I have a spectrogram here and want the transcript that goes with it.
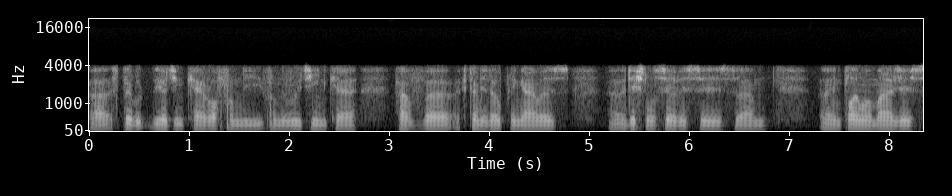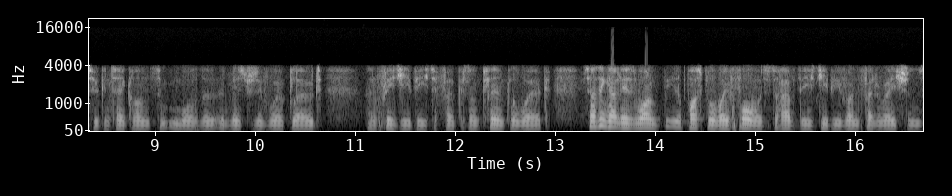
uh, split the urgent care off from the from the routine care, have uh, extended opening hours, uh, additional services. Um, employ more managers who can take on some more of the administrative workload and free GPs to focus on clinical work. So I think that is one possible way forwards to have these GP-run federations.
